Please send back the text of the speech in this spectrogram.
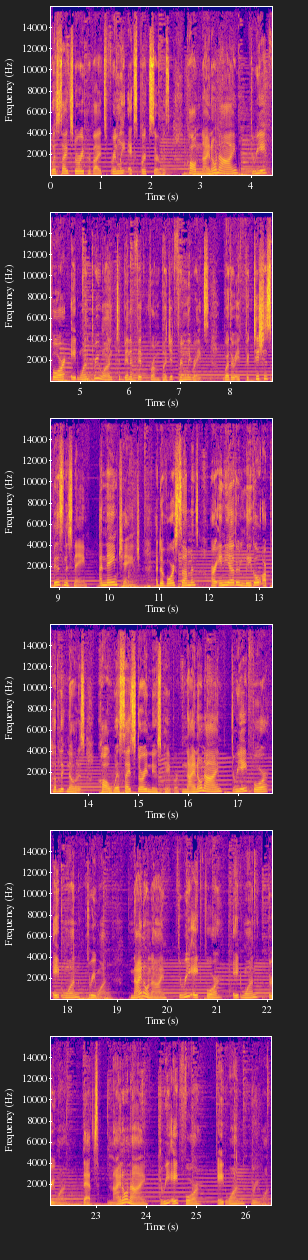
Westside Story provides friendly expert service. Call 909 384 8131 to benefit from budget friendly rates. Whether a fictitious business name, a name change, a divorce summons, or any other legal or public notice, call Westside Story Newspaper 909 384 8131. 909 384 8131. That's 909 384 8131.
